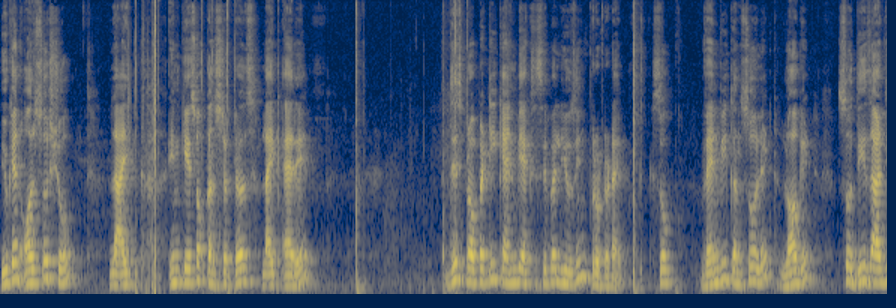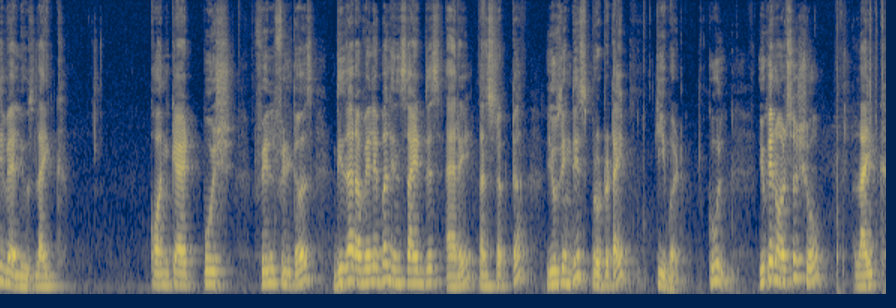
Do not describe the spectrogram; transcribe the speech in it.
You can also show like in case of constructors like array this property can be accessible using prototype. So when we console it log it so these are the values like concat push fill filters these are available inside this array constructor using this prototype keyword. Cool. You can also show like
